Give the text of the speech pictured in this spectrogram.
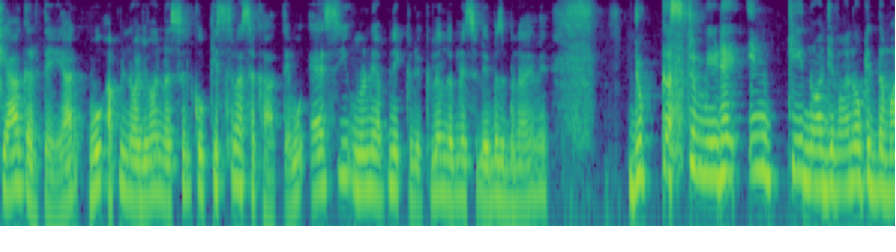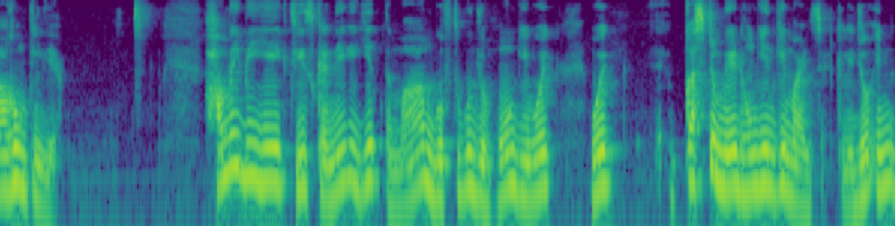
क्या करते हैं यार? वो अपनी नौजवान नस्ल को किस तरह सिखाते हैं? वो ऐसी उन्होंने अपने करिकुलम अपने सिलेबस बनाए हुए जो कस्टम मेड है इनके नौजवानों के दिमागों के लिए। हमें भी ये एक चीज़ करनी है कि ये तमाम गुफ्तु जो होंगी, वो एक वो एक कस्टम मेड होंगी इनकी माइंड सेट के लिए। जो इन,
